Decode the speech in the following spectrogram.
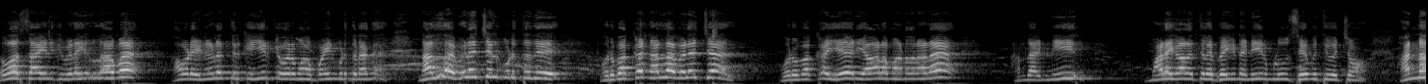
விவசாயிகளுக்கு விலை இல்லாம அவருடைய நிலத்திற்கு இயற்கை உரமாக பயன்படுத்தினாங்க நல்ல விளைச்சல் கொடுத்தது. ஒரு பக்கம் நல்ல விளைச்சல் ஒரு பக்கம் ஏரி ஆழமானதுனால அந்த நீர் மழை காலத்தில் பெய்கின்ற நீர் முழுவதும் சேமித்து வச்சோம். அண்ணா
